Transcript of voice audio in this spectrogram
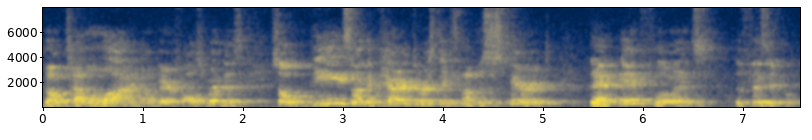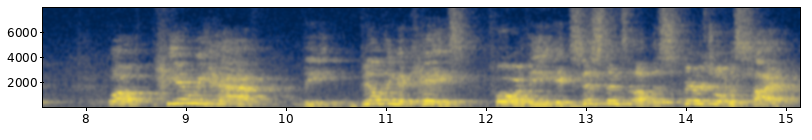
Don't tell a lie, don't bear false witness. So these are the characteristics of the spirit that influence the physical. Well, here we have the building a case for the existence of the spiritual Messiah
